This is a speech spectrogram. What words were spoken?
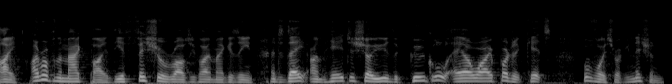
Hi, I'm Rob from the MagPi, the official Raspberry Pi magazine, and today I'm here to show you the Google AIY project kits for voice recognition.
